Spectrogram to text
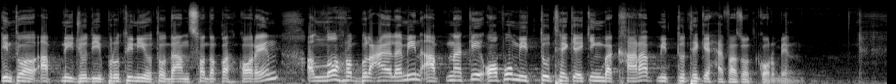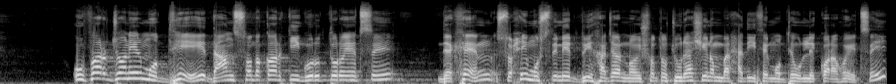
কিন্তু আপনি যদি প্রতিনিয়ত দান সদকা করেন, আল্লাহ রব্বুল আয়ালামিন আপনাকে অপমৃত্যু থেকে কিংবা খারাপ মৃত্যু থেকে হেফাজত করবেন। উপার্জনের মধ্যে দান সদকার কি গুরুত্ব রয়েছে? দেখেন সহি মুসলিমের দুই হাজার নয়শত চুরাশি নম্বর হাদিসের মধ্যে উল্লেখ করা হয়েছে,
